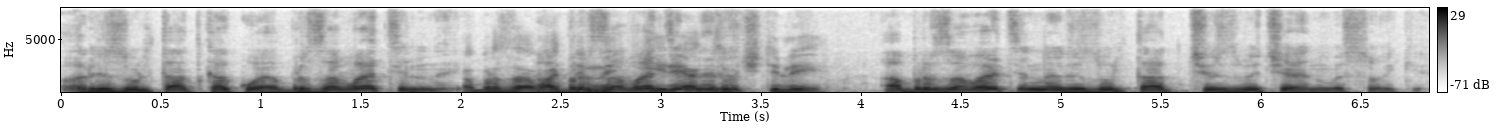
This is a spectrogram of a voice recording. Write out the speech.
результат какой? Образовательный? Образовательный, Образовательный и реакция учителей. Образовательный результат чрезвычайно высокий.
